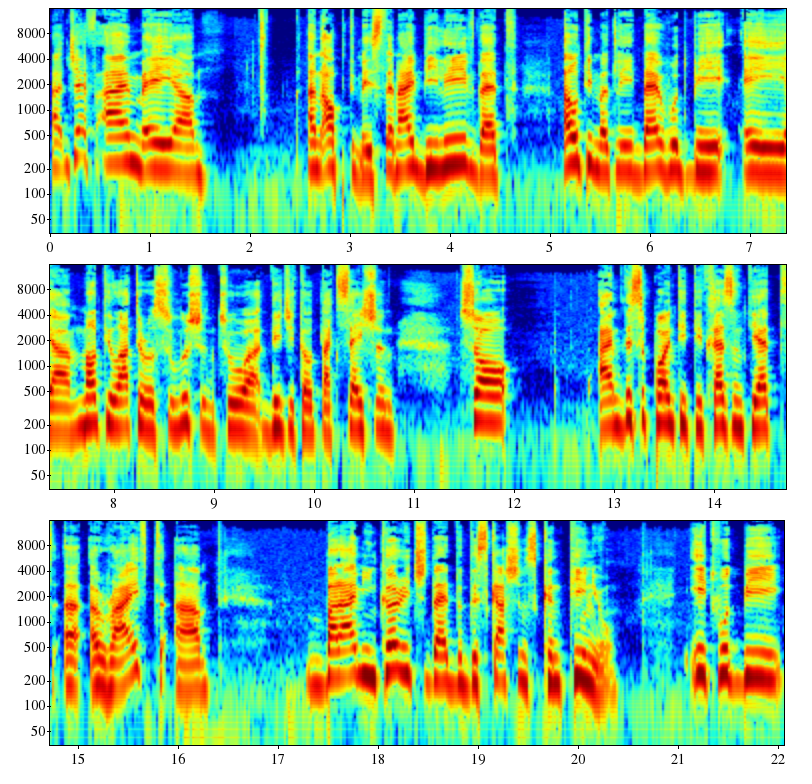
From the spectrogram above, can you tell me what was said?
Uh, Geoff, I'm a um, an optimist, and I believe that ultimately there would be a uh, multilateral solution to uh, digital taxation. So I'm disappointed it hasn't yet uh, arrived, um, but I'm encouraged that the discussions continue. It would be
